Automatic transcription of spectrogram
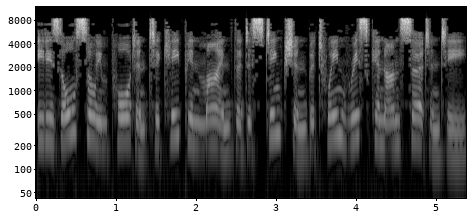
It is also important to keep in mind the distinction between risk and uncertainty.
